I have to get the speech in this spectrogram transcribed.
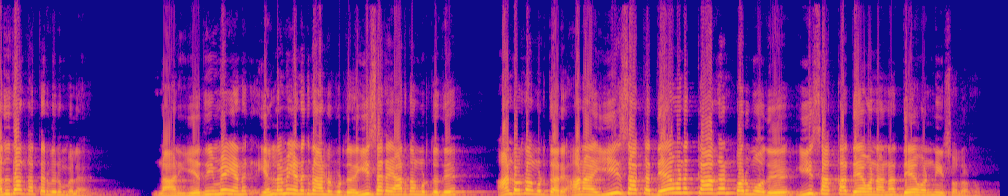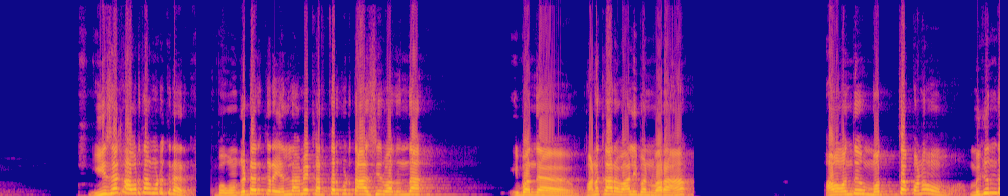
அதுதான் கத்தர் விரும்பலை. நான் எதையுமே எனக்கு எல்லாமே எனக்கு தான் ஆர்டர் கொடுத்தது. ஈசாக்கா யார் தான் கொடுத்தது? ஆண்டவர் தான் கொடுத்தாரு. ஆனால் ஈசாக்கா தேவனுக்காக வரும்போது ஈசாக்கா தேவனானா தேவன் நீ சொல்லணும். ஈசாக்கா அவர் தான் கொடுக்குறாரு. இப்போ உங்ககிட்ட இருக்கிற எல்லாமே கர்த்தர் கொடுத்த ஆசீர்வாதம் தான். இப்போ அந்த பணக்கார வாலிபன் வரான். அவன் வந்து மொத்த பணம் மிகுந்த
